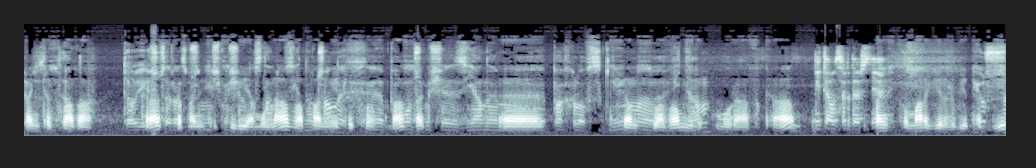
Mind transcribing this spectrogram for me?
Pani Czesława to jeszcze raz przenieśmy się do Stanów Zjednoczonych. E, połączmy się z Janem e, Pachlowskim. E, witam. Murawka. Witam serdecznie. Państwo Margiel Już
